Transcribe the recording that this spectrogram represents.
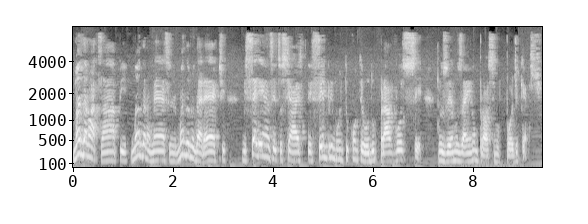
Manda no WhatsApp, manda no Messenger, manda no Direct. Me segue aí nas redes sociais, porque tem sempre muito conteúdo para você. Nos vemos aí no próximo podcast.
